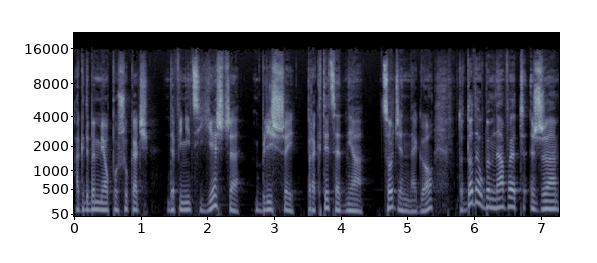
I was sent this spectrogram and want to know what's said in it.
A gdybym miał poszukać definicji jeszcze bliższej praktyce dnia codziennego, to dodałbym nawet, że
